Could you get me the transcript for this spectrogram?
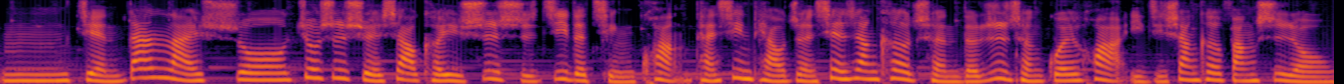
嗯，简单来说，就是学校可以视实际的情况，弹性调整线上课程的日程规划以及上课方式哦。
